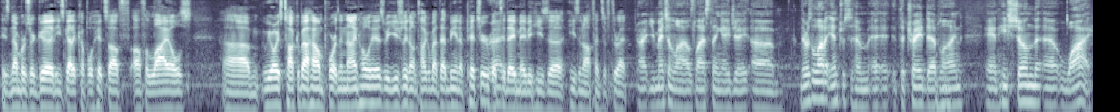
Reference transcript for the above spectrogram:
his numbers are good. He's got a couple hits off off of Lyles. Um, we always talk about how important the nine hole is. We usually don't talk about that being a pitcher, right. but today maybe he's a he's an offensive threat. All right, you mentioned Lyles. Last thing, AJ, um, there was a lot of interest in him at, at the trade deadline. Mm-hmm and he's shown the, uh, why.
